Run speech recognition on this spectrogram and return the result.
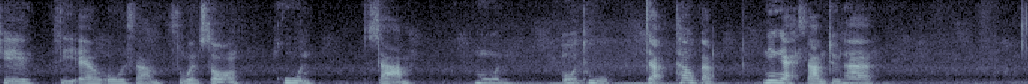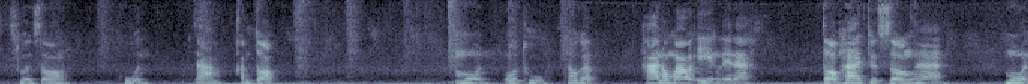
KClO3 ส่วนสองคูณสามโมล O2 จะเท่ากับนี่ไงสามจุดห้าส่วนสองคูณสามคำตอบ โมล O2 เท่ากับหารออกมาเอาเองเลยนะ ตอบห้าจุดสองห้าโมล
